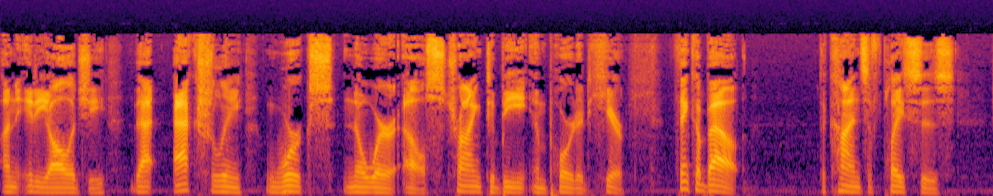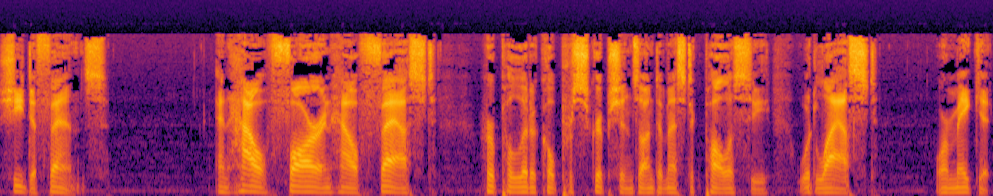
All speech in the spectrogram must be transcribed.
an ideology that actually works nowhere else, trying to be imported here. Think about the kinds of places she defends and how far and how fast her political prescriptions on domestic policy would last or make it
